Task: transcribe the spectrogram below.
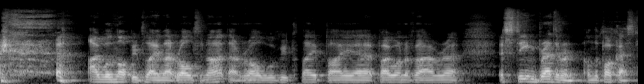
I will not be playing that role tonight. That role will be played by uh, by one of our uh, esteemed brethren on the podcast.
